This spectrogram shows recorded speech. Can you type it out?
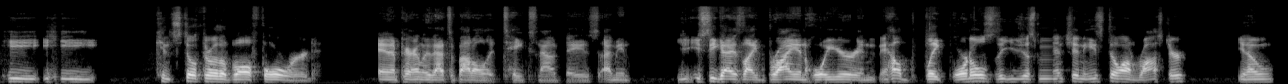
he he can still throw the ball forward and apparently that's about all it takes nowadays i mean you, you see guys like brian hoyer and hell blake bortles that you just mentioned he's still on roster you know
